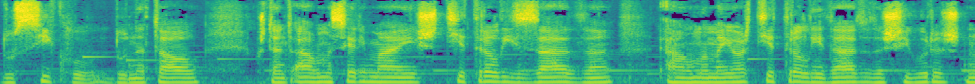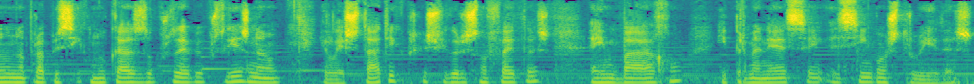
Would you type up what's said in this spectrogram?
do ciclo do Natal, portanto, há uma série mais teatralizada, há uma maior teatralidade das figuras no, no próprio ciclo. No caso do presépio português, não. Ele é estático porque as figuras são feitas em barro e permanecem assim construídas.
